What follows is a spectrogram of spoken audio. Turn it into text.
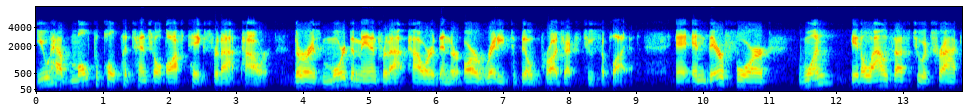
you have multiple potential offtakes for that power. There is more demand for that power than there are ready-to-build projects to supply it. And therefore, one, it allows us to attract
